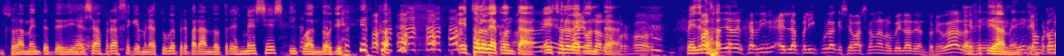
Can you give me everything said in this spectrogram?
Solamente tenía esa frase que me la estuve preparando tres meses y cuando llegué... esto lo voy a contar, esto lo voy a Cuéntalo, contar. por favor. Pedro- Más allá del jardín es la película que se basa en la novela de Antonio Gala. Efectivamente. Sí, con.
